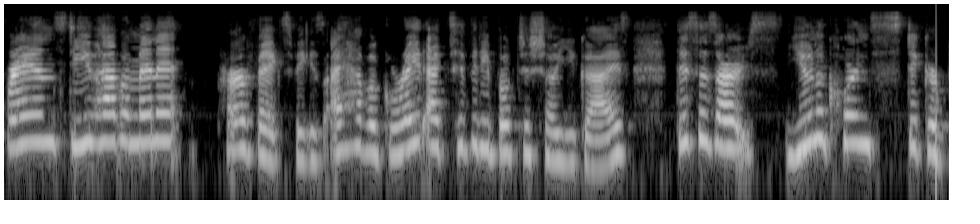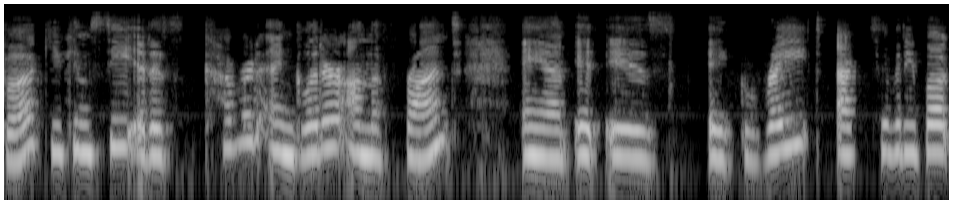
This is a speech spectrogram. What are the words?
friends, do you have a minute? Perfect, because I have a great activity book to show you guys. This is our unicorn sticker book. You can see it is covered in glitter on the front and it is a great activity book.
